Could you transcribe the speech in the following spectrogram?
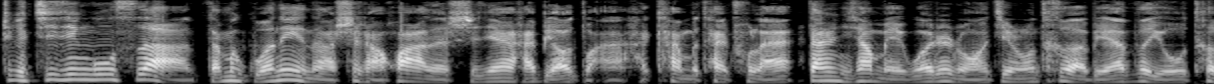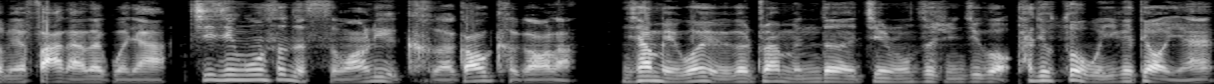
这个基金公司啊，咱们国内呢市场化的时间还比较短，还看不太出来。但是你像美国这种金融特别自由、特别发达的国家，基金公司的死亡率可高可高了。你像美国有一个专门的金融咨询机构，他就做过一个调研，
